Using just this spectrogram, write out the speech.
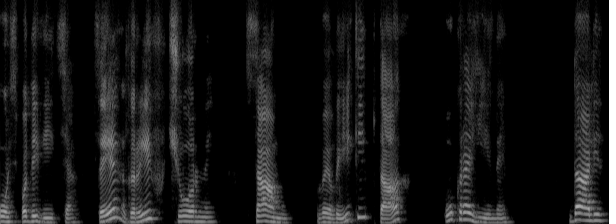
Ось, подивіться, це гриф чорний, самий великий птах України. Далі.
